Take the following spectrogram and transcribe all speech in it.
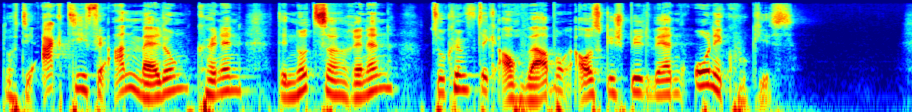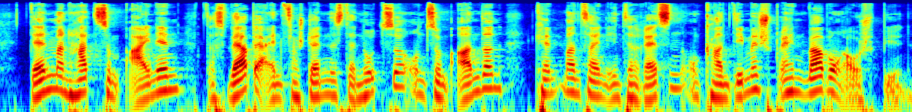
Durch die aktive Anmeldung können den Nutzerinnen zukünftig auch Werbung ausgespielt werden ohne Cookies. Denn man hat zum einen das Werbeeinverständnis der Nutzer und zum anderen kennt man seine Interessen und kann dementsprechend Werbung ausspielen.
